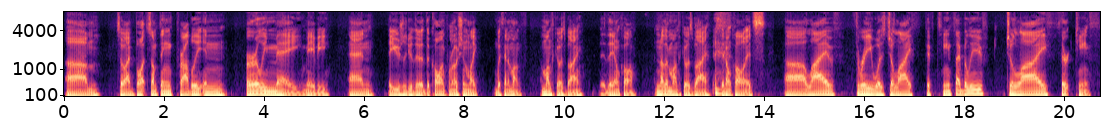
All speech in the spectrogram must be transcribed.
um, so I bought something probably in early May, maybe, and they usually do the the calling promotion like within a month. A month goes by, they, don't call. Another month goes by, they don't call. It's uh, live three was July fifteenth, I believe. July thirteenth,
